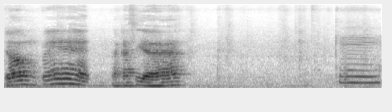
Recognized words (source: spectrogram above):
Dompet. Makasih ya. Oke.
